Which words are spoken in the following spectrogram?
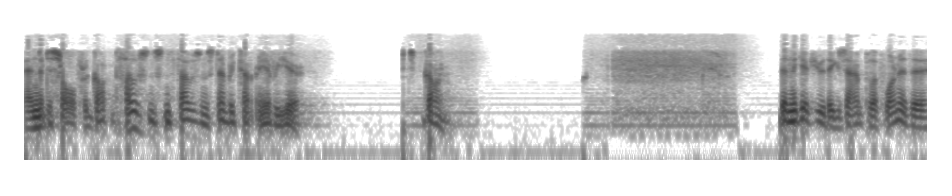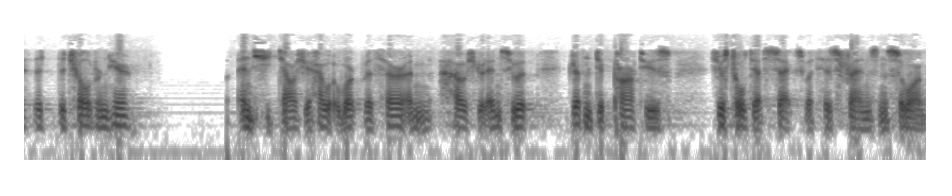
and they're just all forgotten. Thousands and thousands in every country every year. It's gone. Then they give you the example of one of the, the, the children here, and she tells you how it worked with her and how she got into it driven to parties. She was told to have sex with his friends and so on.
